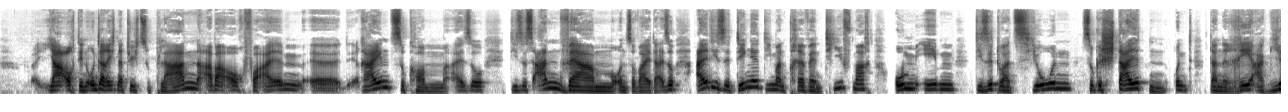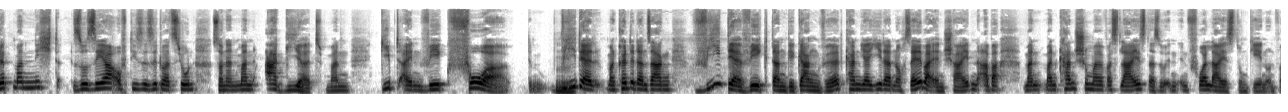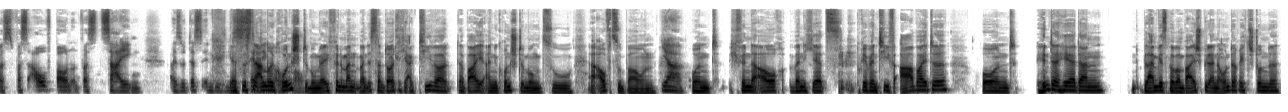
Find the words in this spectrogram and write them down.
ja auch den Unterricht natürlich zu planen, aber auch vor allem äh, reinzukommen, also dieses Anwärmen und so weiter. Also all diese Dinge, die man präventiv macht, um eben die Situation zu gestalten. Und dann reagiert man nicht so sehr auf diese Situation, sondern man agiert. Man gibt einen Weg vor, wie mhm. der, man könnte dann sagen, wie der Weg dann gegangen wird, kann ja jeder noch selber entscheiden, aber man, man kann schon mal was leisten, also in, in Vorleistung gehen und was, was aufbauen und was zeigen. Also das in diesem Ja, es ist Setting eine andere aufbauen. Grundstimmung. Ne? Ich finde, man, man ist dann deutlich aktiver dabei, eine Grundstimmung zu, äh, aufzubauen. Ja. Und ich finde auch, wenn ich jetzt präventiv arbeite und hinterher dann, bleiben wir jetzt mal beim Beispiel einer Unterrichtsstunde,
